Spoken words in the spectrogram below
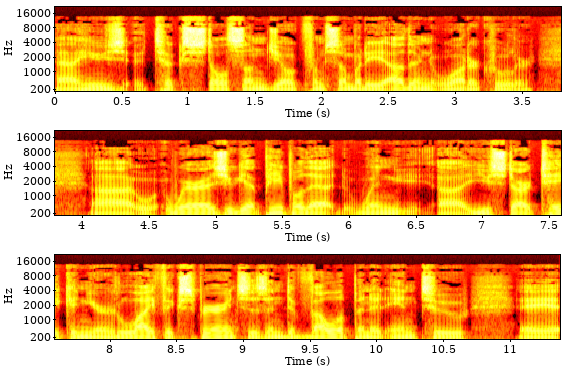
uh, who took stole some joke from somebody other than water cooler. Uh, whereas you get people that when uh, you start taking your life experiences and developing it into a,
